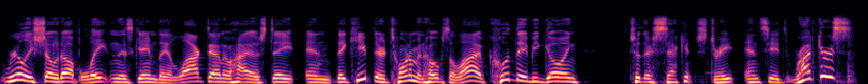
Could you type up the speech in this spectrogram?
really showed up late in this game. They locked down Ohio State and they keep their tournament hopes alive. Could they be going to their second straight NCAA? Rutgers?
